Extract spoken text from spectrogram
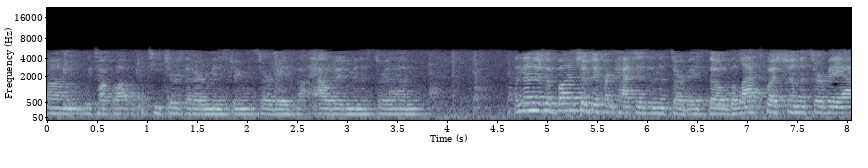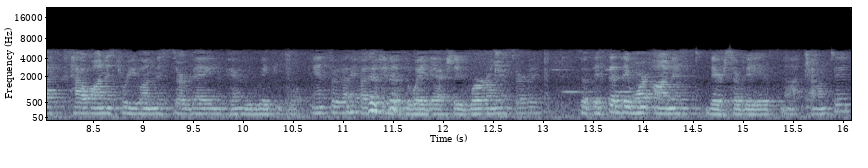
Um, we talk a lot with the teachers that are administering the surveys about how to administer them. And then there's a bunch of different catches in the survey. So the last question on the survey asks, how honest were you on this survey? And apparently the way people answer that question is the way they actually were on the survey. So if they said they weren't honest, their survey is not counted.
